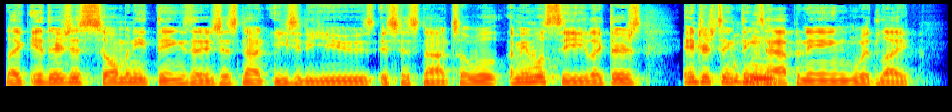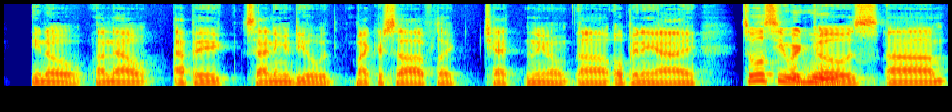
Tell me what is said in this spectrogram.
Like it, there's just so many things that it's just not easy to use. It's just not. So we'll I mean we'll see. Like there's interesting things mm-hmm. happening with like you know, uh, now Epic signing a deal with Microsoft, like chat, you know, uh, OpenAI. So we'll see where mm-hmm. it goes. Um,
